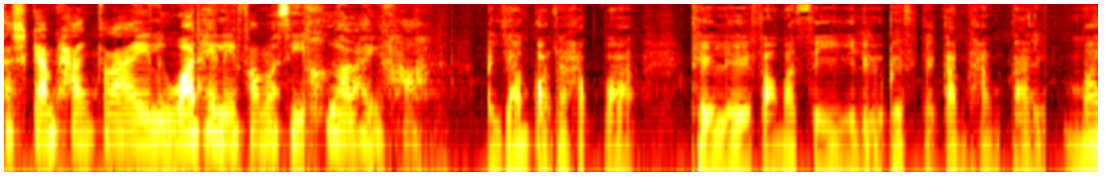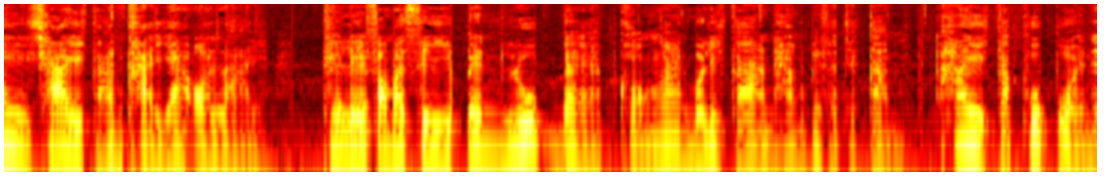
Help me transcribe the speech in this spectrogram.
สัชกรรมทางไกล หรือว่า telepharmacy คืออะไรคะ ย้ำก่อนนะครับว่า telepharmacy หรือเภสัชกรรมทางไกล ไม่ใช่การขายยาออนไลน์ telepharmacy เป็นรูปแบบของงานบริการทางเภสัชกรรม ให้กับผู้ป่วยใน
